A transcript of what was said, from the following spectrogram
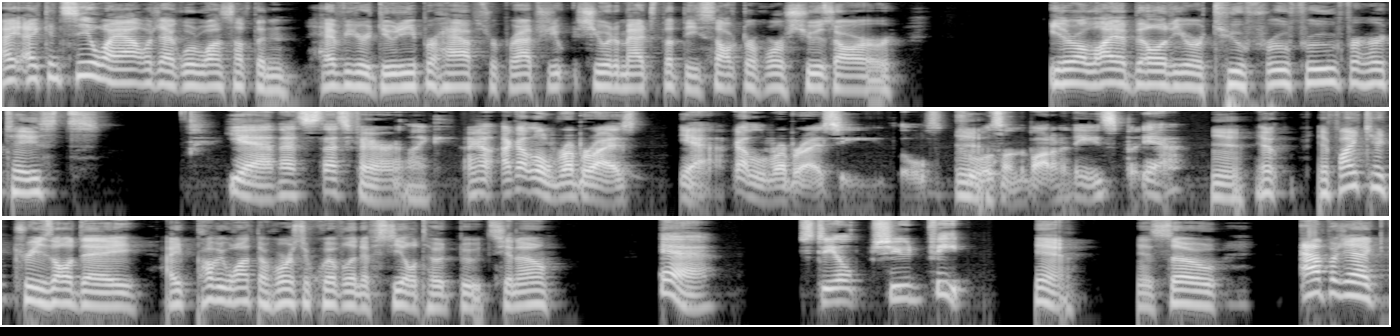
I, I can see why Applejack would want something heavier duty, perhaps, or perhaps she, she would imagine that the softer horseshoes are either a liability or too frou frou for her tastes. Yeah, that's that's fair. Like I got I got little rubberized. Yeah, I got little rubberized little Yeah. fools on the bottom of these. But yeah, Yeah. If, if I kicked trees all day, I'd probably want the horse equivalent of steel toed boots, you know? yeah, steel shoed feet. Yeah. Yeah, so Applejack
